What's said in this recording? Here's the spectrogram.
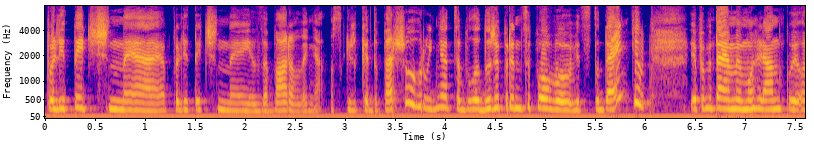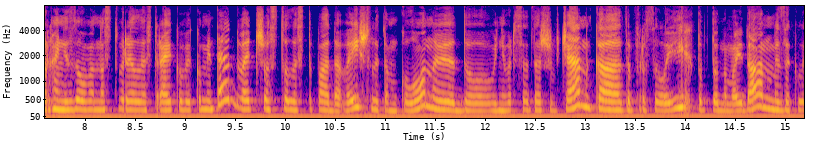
політичне, політичне забарвлення, оскільки до 1 грудня це було дуже принципово від студентів. Я пам'ятаю, ми Моглянкою організовано створили страйковий комітет 26 листопада. Вийшли там колоною до університету Шевченка, запросили їх, тобто на Майдан. Ми закликали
